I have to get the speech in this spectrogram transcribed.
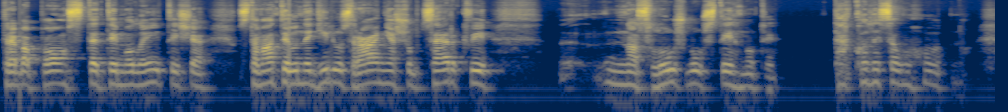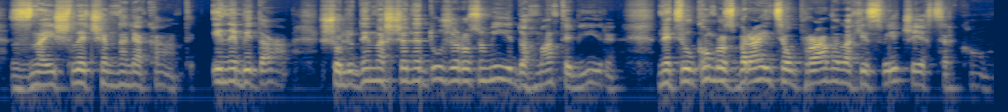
треба постити, молитися, вставати у неділю зрання, щоб церкві е, на службу встигнути. Та коли завгодно, знайшли чим налякати. І не біда, що людина ще не дуже розуміє догмати віри, не цілком розбирається у правилах і звичаях церковних.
